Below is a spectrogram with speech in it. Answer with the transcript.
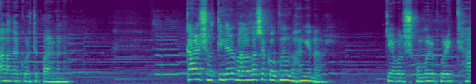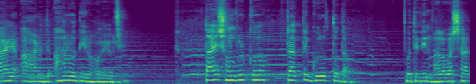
আলাদা করতে পারবে না। কারণ সত্যিকারের ভালোবাসা কখনো ভাঙে না, কেবল সময়ের পরীক্ষায় আর আরও দৃঢ় হয়ে ওঠে। তাই সম্পর্কটাতে গুরুত্ব দাও। প্রতিদিন ভালোবাসার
